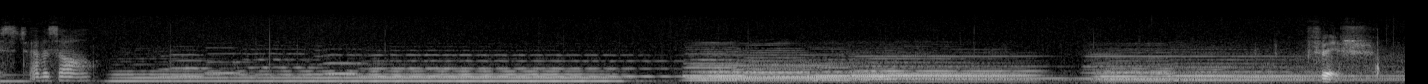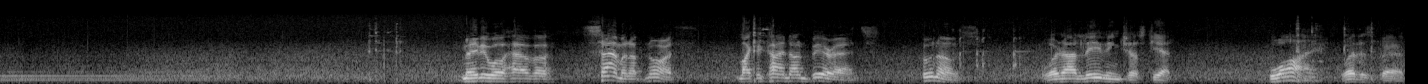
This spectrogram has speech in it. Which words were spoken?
Fairest of us all? Fish. Maybe we'll have a salmon up north, like the kind on beer ads. Who knows? We're not leaving just yet. Why? Weather's bad.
